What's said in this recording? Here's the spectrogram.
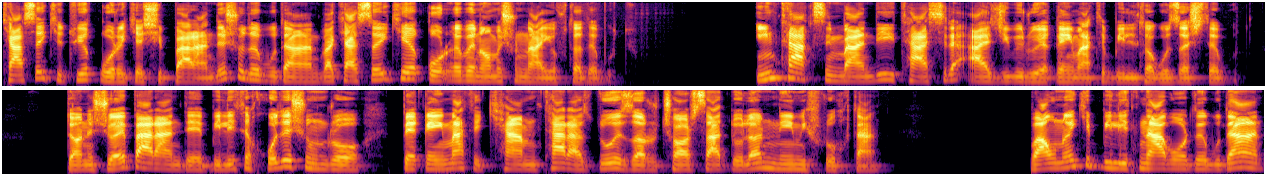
کسایی که توی قرعه کشی برنده شده بودن و کسایی که قرعه به نامشون نیفتاده بود. این تقسیم بندی تاثیر عجیبی روی قیمت بلیتا گذاشته بود. دانشجوهای برنده بلیت خودشون رو به قیمت کمتر از 2400 دلار نمیفروختن و اونایی که بلیت نبرده بودن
